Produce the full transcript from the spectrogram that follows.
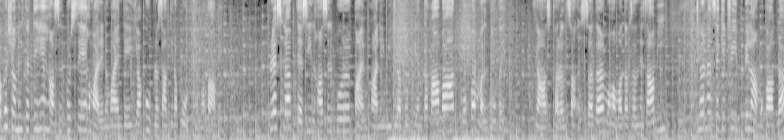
खबर शामिल करते हैं हासिलपुर से हमारे नुमाइंदे याकूब रजा की रिपोर्ट के मुताबिक। प्रेस क्लब तहसील हासिलपुर कायम खानी मीडिया ग्रुप के इंतबात मुकम्मल हो गए फ्याज खरल सदर मोहम्मद अफजल निज़ामी जनरल सेक्रेटरी बिला मुकाबला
